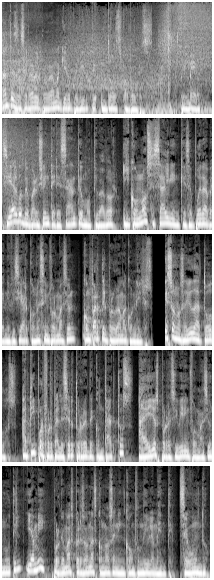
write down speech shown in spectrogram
Antes de cerrar el programa quiero pedirte dos favores. Primero, si algo te pareció interesante o motivador y conoces a alguien que se pueda beneficiar con esa información, comparte el programa con ellos. Eso nos ayuda a todos. A ti por fortalecer tu red de contactos, a ellos por recibir información útil y a mí porque más personas conocen inconfundiblemente. Segundo,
